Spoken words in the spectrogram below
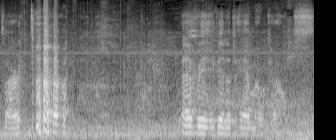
Sorry. Every bit of ammo counts.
